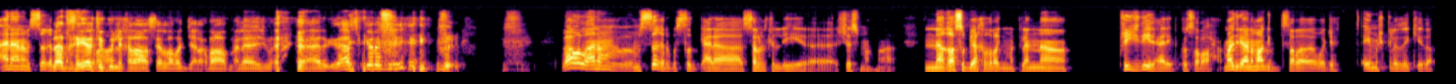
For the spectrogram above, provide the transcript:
أنا أنا مستغرب لا تخيلت يقول لي. خلاص يلا رجع الأغراض معليش. عارف يا سكيورتي لا والله أنا مستغرب الصدق على سالفة اللي هي شو اسمه إنه غصب ياخذ رقمك لأنه شيء جديد علي بكل صراحة. ما أدري أنا ما قد صار واجهت أي مشكلة زي كذا.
